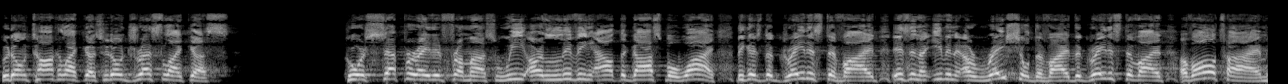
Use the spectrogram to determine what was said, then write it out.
who don't talk like us, who don't dress like us, who are separated from us, we are living out the gospel. Why? Because the greatest divide isn't a, even a racial divide. The greatest divide of all time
